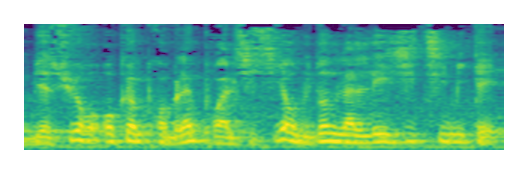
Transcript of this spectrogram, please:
bien sûr, aucun problème pour Al-Sisi, on lui donne la légitimité.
